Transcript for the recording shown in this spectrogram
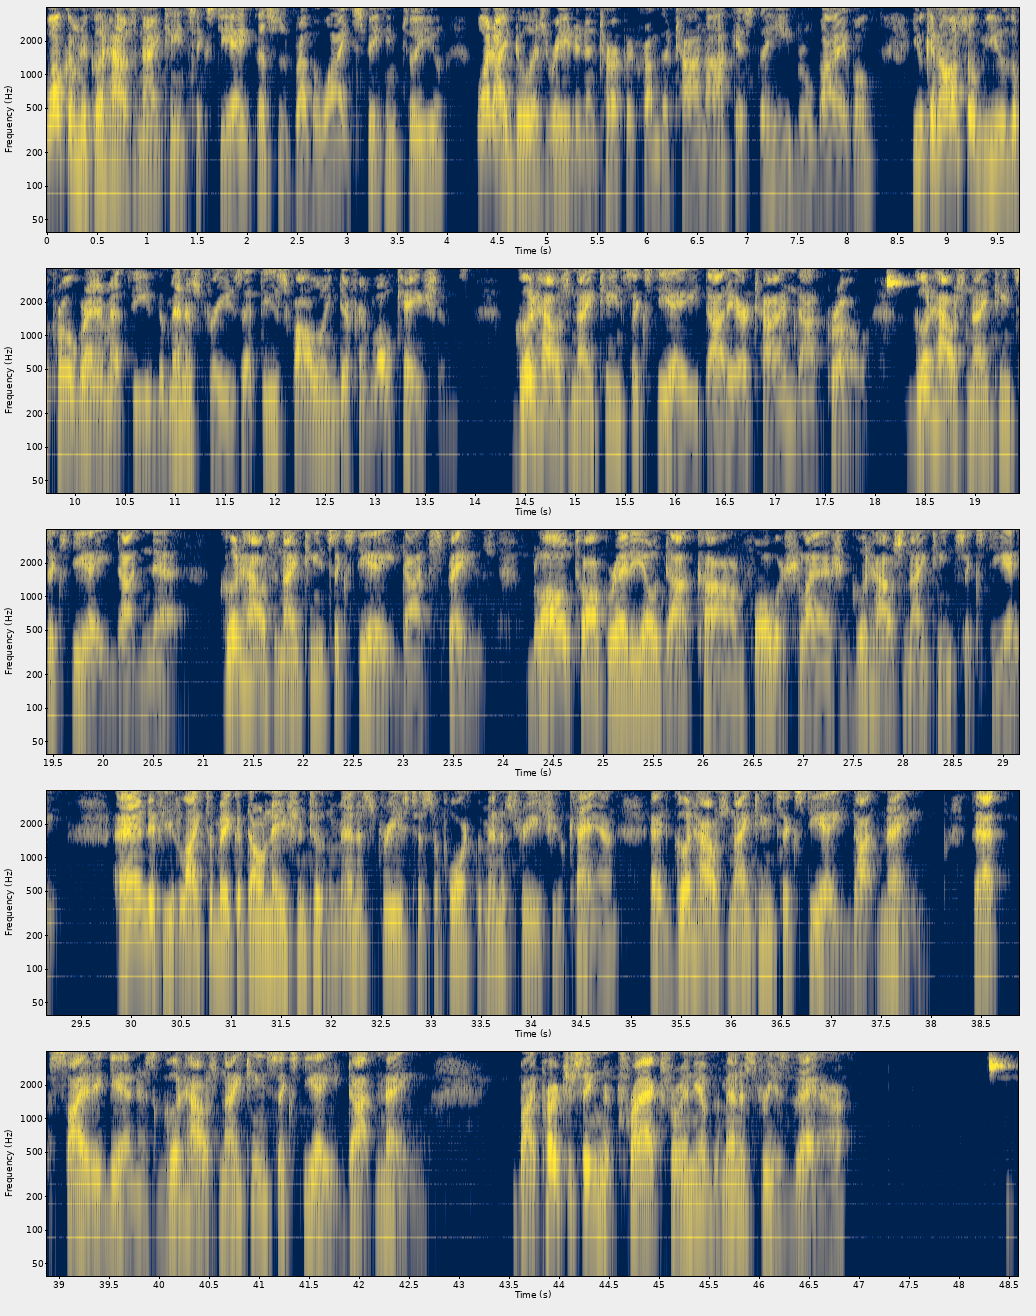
Welcome to Good House 1968. This is Brother White speaking to you. What I do is read and interpret from the Tanakh, it's the Hebrew Bible. You can also view the program at the, the ministries at these following different locations. Goodhouse1968.airtime.pro, Goodhouse1968.net, Goodhouse1968.space, blogtalkradio.com forward slash Goodhouse1968. And if you'd like to make a donation to the ministries to support the ministries, you can at goodhouse1968.name. That site again is goodhouse1968.name. By purchasing the tracks or any of the ministries there,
